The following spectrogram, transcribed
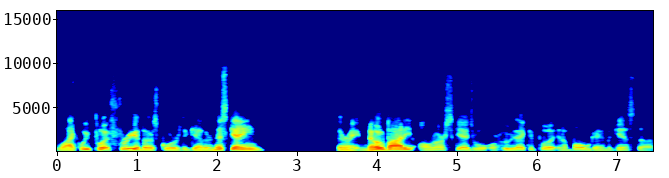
like we put three of those quarters together in this game, there ain't nobody on our schedule or who they can put in a bowl game against us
